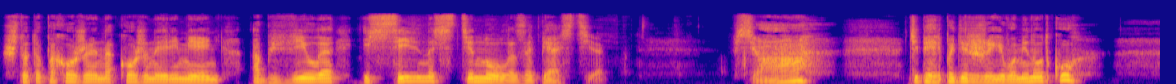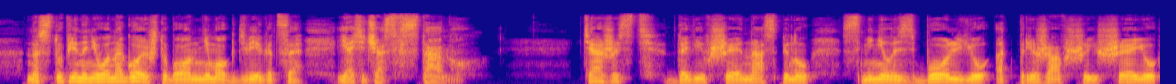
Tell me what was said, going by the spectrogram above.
Что-то похожее на кожаный ремень обвило и сильно стянуло запястье. «Все, теперь подержи его минутку. Наступи на него ногой, чтобы он не мог двигаться. Я сейчас встану». Тяжесть, давившая на спину, сменилась болью от прижавшей шею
